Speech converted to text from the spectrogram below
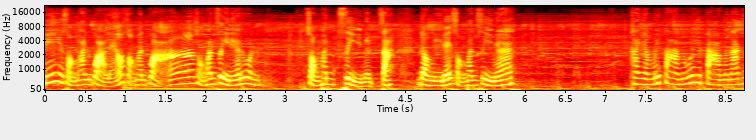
นี่2,000กว่าแล้ว2,000กว่าอ่า2,004เนี่ยทุกคน2,004นะจ๊ะดอกนี้ได้2,004นะฮะใครยังไม่ตามต้องรีบตามนะนะจ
